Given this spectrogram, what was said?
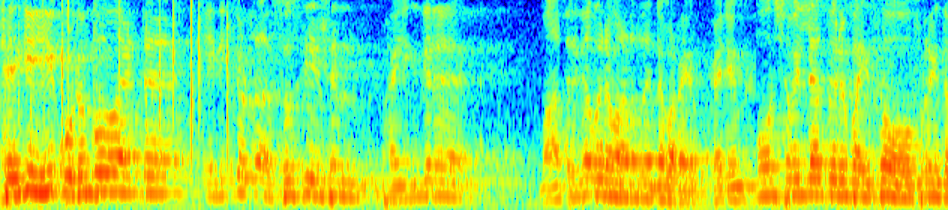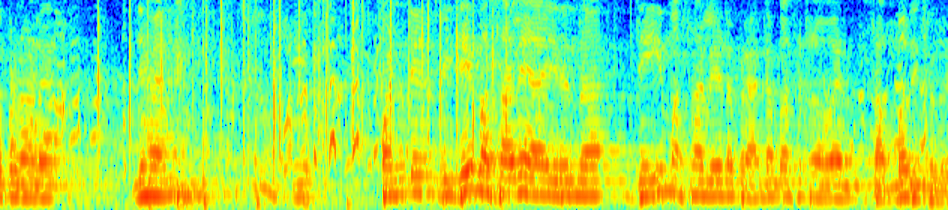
ശരിക്കും ഈ കുടുംബവുമായിട്ട് എനിക്കുള്ള അസോസിയേഷൻ ഭയങ്കര മാതൃകാപരമാണെന്ന് തന്നെ പറയാം. കാര്യം മോശമില്ലാത്തൊരു പൈസ ഓഫർ ചെയ്തപ്പോഴാണ് ഞാൻ പണ്ട് വിജയ് മസാല ആയിരുന്ന ജയ് മസാലയുടെ ബ്രാൻഡ് അംബാസിഡർ ആവാൻ സമ്മതിച്ചത്.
